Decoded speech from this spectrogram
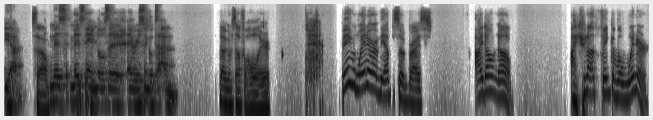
Yeah So mis mishandles it every single time. dug himself a hole here. Big winner of the episode, Bryce. I don't know. I cannot think of a winner.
